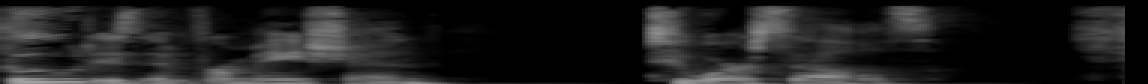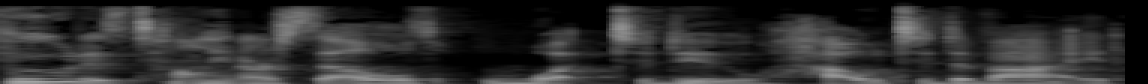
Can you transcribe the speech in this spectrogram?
food is information to our cells. Food is telling our cells what to do, how to divide.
